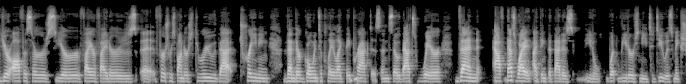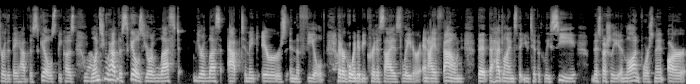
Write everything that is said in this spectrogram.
your officers, your firefighters, uh, first responders through that training, then they're going to play like they mm-hmm. practice. And so that's where then that's why I think that that is, you know, what leaders need to do is make sure that they have the skills because yeah. once you have the skills, you're less you're less apt to make errors in the field that are going to be criticized later. And I have found that the headlines that you typically see, especially in law enforcement, are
